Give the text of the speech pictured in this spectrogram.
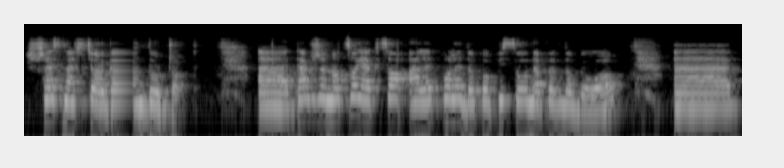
szesnaściorga wnucząt. E, także no co jak co, ale pole do popisu na pewno było. E,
